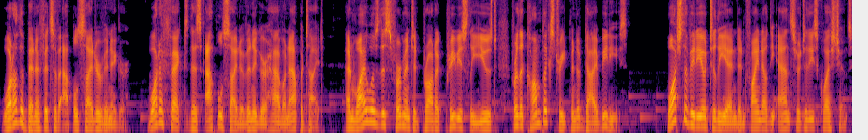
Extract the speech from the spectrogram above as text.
What are the benefits of apple cider vinegar? What effect does apple cider vinegar have on appetite? And why was this fermented product previously used for the complex treatment of diabetes? Watch the video to the end and find out the answer to these questions.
